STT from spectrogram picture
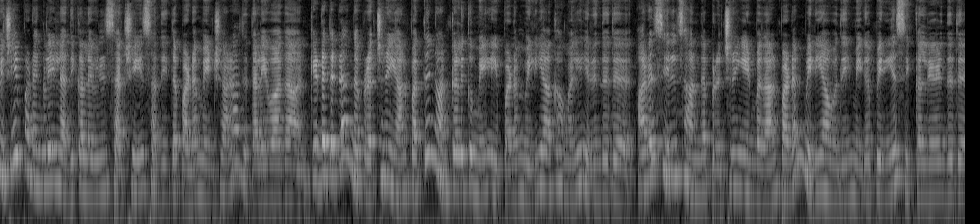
விஜய் படங்களில் அதிக அளவில் சர்ச்சையை சந்தித்த படம் என்றால் அது தலைவாதான். கிட்டத்தட்ட அந்த பிரச்சனையால் பத்து நாட்களுக்கு மேல் இப்படம் வெளியாகாமல் இருந்தது. அரசியல் சார்ந்த பிரச்சனை என்பதால் படம் வெளியாவதில் மிகப்பெரிய சிக்கல் எழுந்தது.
